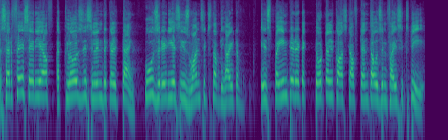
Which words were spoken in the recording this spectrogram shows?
The surface area of a closed cylindrical tank whose radius is one sixth of the height of is painted at a total cost of 10,560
